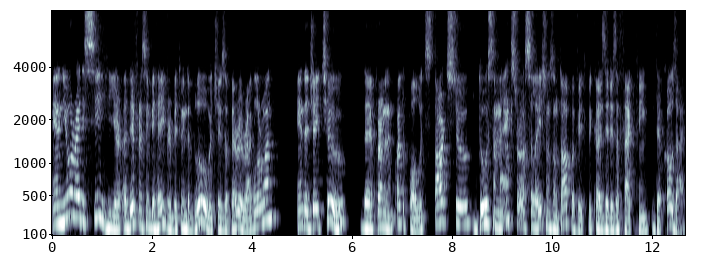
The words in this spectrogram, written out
And you already see here a difference in behavior between the blue, which is a very regular one, and the J2, the permanent quadrupole, which starts to do some extra oscillations on top of it because it is affecting the Kozai.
